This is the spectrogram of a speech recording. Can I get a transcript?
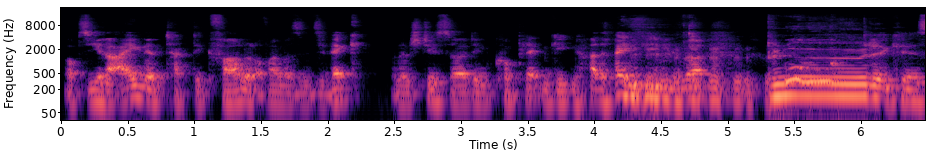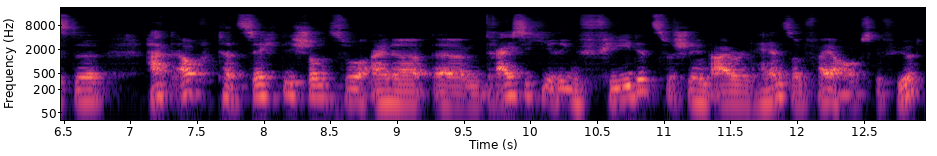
ob sie ihre eigene Taktik fahren und auf einmal sind sie weg. Und dann stehst du halt dem kompletten Gegner allein gegenüber. Blöde Kiste. Hat auch tatsächlich schon zu einer ähm, 30-jährigen Fehde zwischen den Iron Hands und Firehawks geführt.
